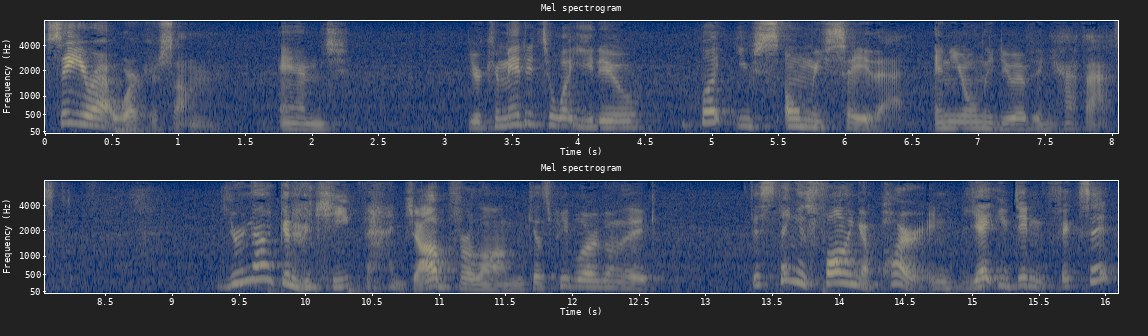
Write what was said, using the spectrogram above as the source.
Say you're at work or something, and you're committed to what you do, but you only say that, and you only do everything half-assed. You're not gonna keep that job for long because people are gonna be like, this thing is falling apart and yet you didn't fix it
